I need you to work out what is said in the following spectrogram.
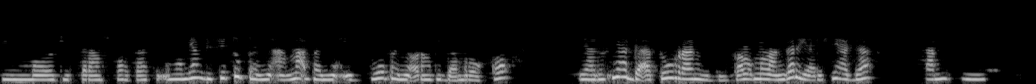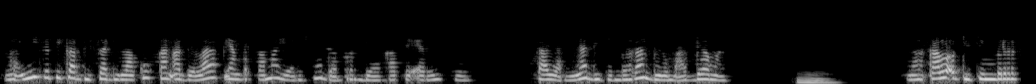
di mall, di transportasi umum yang di situ banyak anak, banyak ibu, banyak orang tidak merokok. Ya harusnya ada aturan gitu. Kalau melanggar ya harusnya ada sanksi. Nah ini ketika bisa dilakukan adalah yang pertama ya harusnya ada perda KTR itu. Sayangnya di Jember kan belum ada mas. Hmm. Nah kalau di Jember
